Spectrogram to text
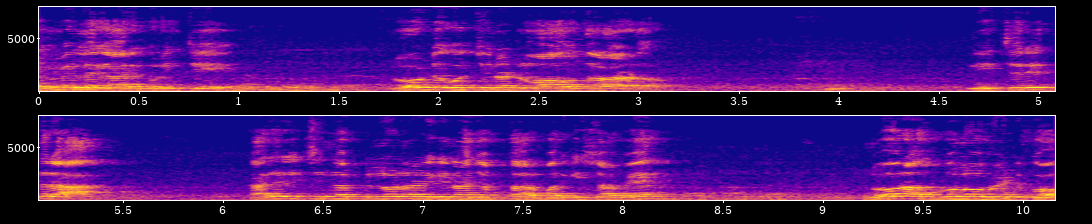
ఎమ్మెల్యే గారి గురించి నోటుకు వచ్చినట్లు వాగుతున్నాడు నీ చరిత్ర కదిరి చిన్న పిల్లోడు అడిగినా చెప్తారు పరికి షామీర్ నోరు అద్భులో పెట్టుకో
